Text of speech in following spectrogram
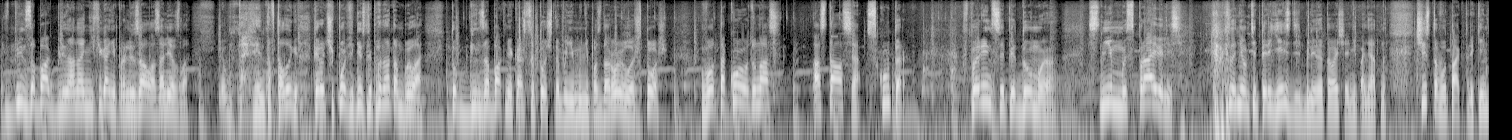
в бензобак, блин, она нифига не пролезала, залезла. Блин, тавтология. Короче, пофиг, если бы она там была, то бензобак, мне кажется, точно бы ему не поздоровилось. Что ж, вот такой вот у нас остался скутер. В принципе, думаю, с ним мы справились. Как на нем теперь ездить, блин, это вообще непонятно. Чисто вот так, прикинь.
